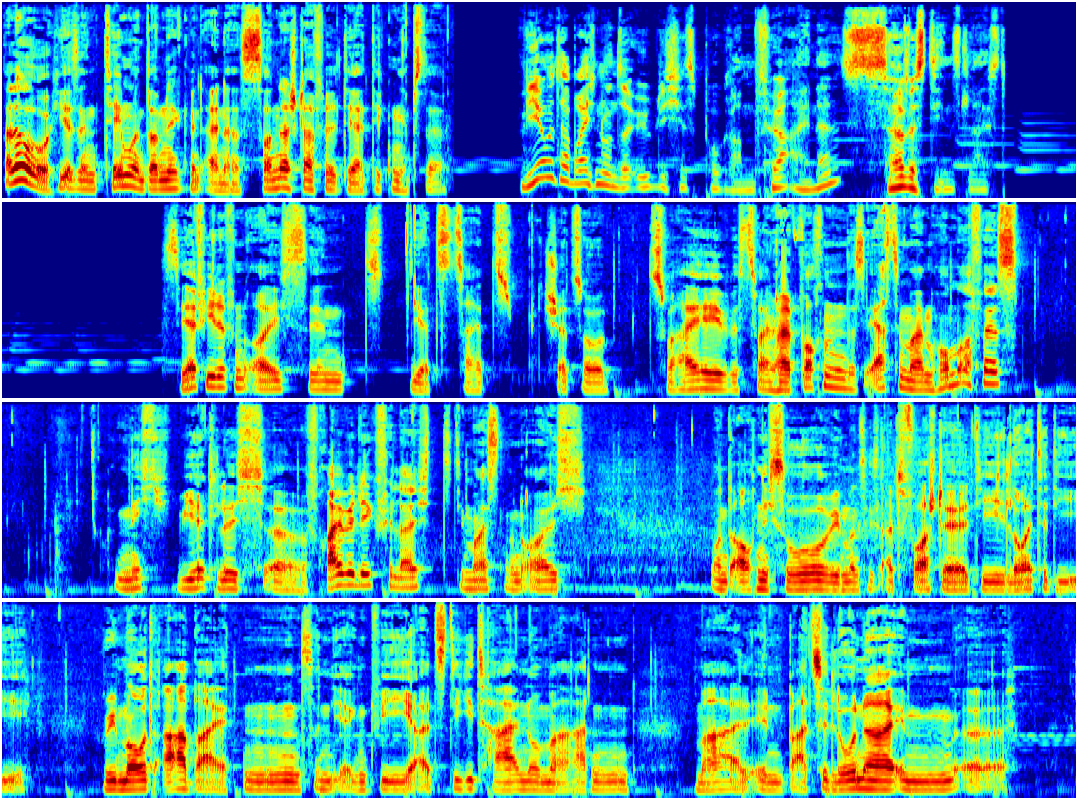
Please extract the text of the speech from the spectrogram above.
Hallo, hier sind Timo und Dominik mit einer Sonderstaffel der dicken Hipster. Wir unterbrechen unser übliches Programm für eine Servicedienstleistung. Sehr viele von euch sind jetzt seit, ich schätze so zwei bis zweieinhalb Wochen das erste Mal im Homeoffice. Nicht wirklich äh, freiwillig vielleicht, die meisten von euch. Und auch nicht so, wie man sich als vorstellt, die Leute, die remote arbeiten, sind irgendwie als Digitalnomaden mal in Barcelona im äh,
